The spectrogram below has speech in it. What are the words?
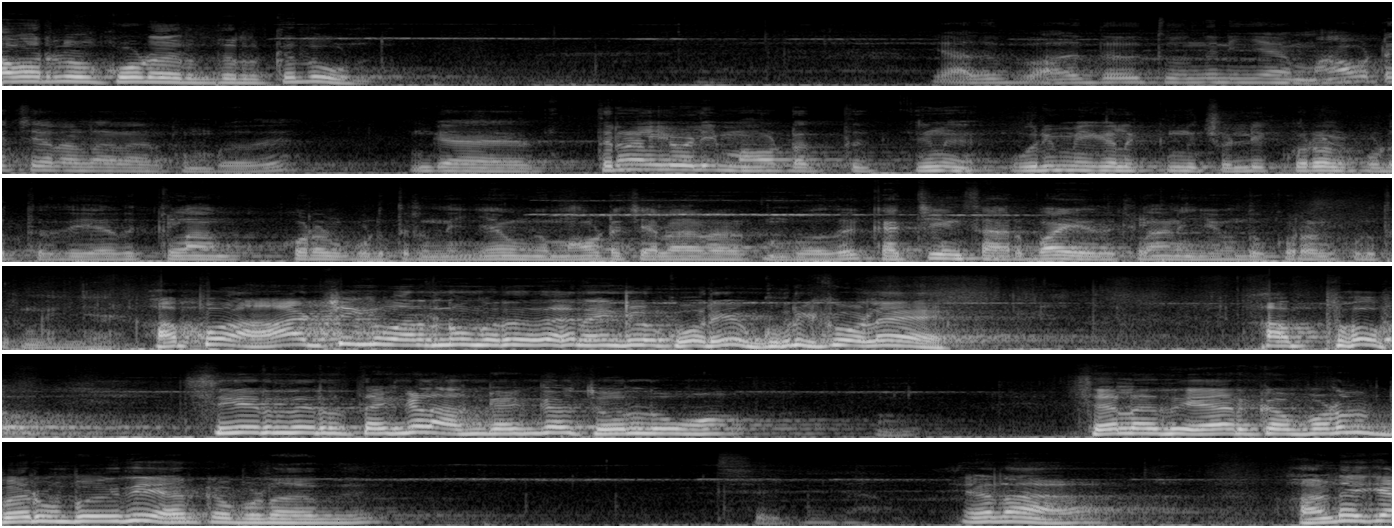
அவர்கள் கூட இருந்திருக்குது உண்டு. அது அது தவிர்த்து வந்து நீங்கள் மாவட்ட செயலாளராக இருக்கும்போது இங்கே திருநெல்வேலி மாவட்டத்துக்குன்னு உரிமைகளுக்குன்னு சொல்லி குரல் கொடுத்தது எதுக்கெல்லாம் குரல் கொடுத்துருந்தீங்க? உங்கள் மாவட்ட செயலாளராக இருக்கும்போது கட்சியின் சார்பாக எதுக்கெல்லாம் நீங்கள் வந்து குரல் கொடுத்துருந்தீங்க? அப்போ ஆட்சிக்கு வரணுங்கிறது தான் எங்களுக்கு ஒரே குறிக்கோளே. அப்போ சீர்திருத்தங்கள் அங்கங்கே சொல்லுவோம். சிலது ஏற்கப்படும் பெரும்பகுதி ஏற்கப்படாது. சரிங்க ஏன்னா அன்னைக்கு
